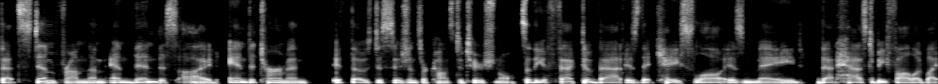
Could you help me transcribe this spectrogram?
that stem from them and then decide and determine if those decisions are constitutional. So the effect of that is that case law is made that has to be followed by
